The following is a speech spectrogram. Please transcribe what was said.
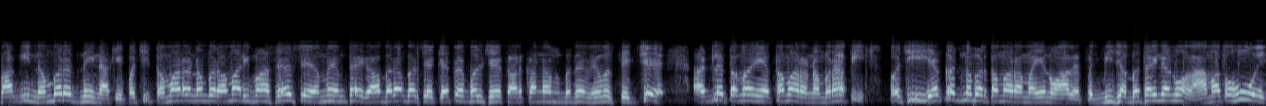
બાકી નંબર જ નહીં નાખી. પછી તમારા નંબર અમારી પાસે હશે અમે એમ થાય કે આ બરાબર છે કેપેબલ છે કારખાના બધા વ્યવસ્થિત છે એટલે તમે તમારા નંબર આપી પછી એક જ નંબર તમારામાં એનો આવે પછી બીજા બધાને નો આવે. આમાં તો શું હોય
